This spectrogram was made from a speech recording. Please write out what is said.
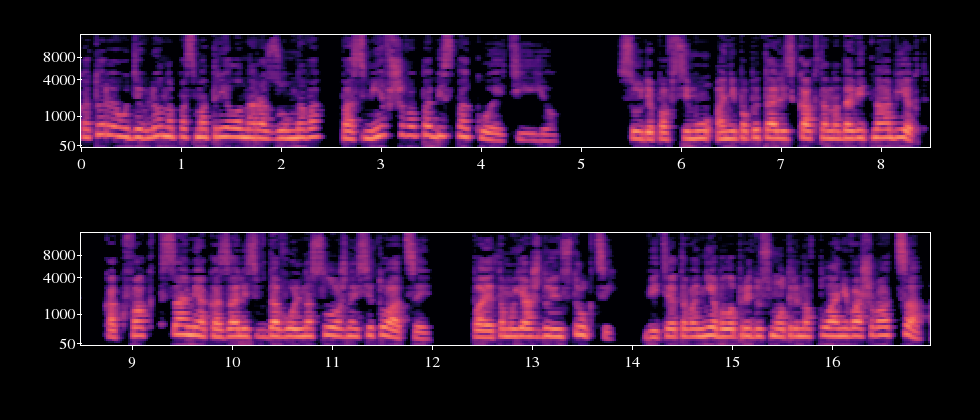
которая удивленно посмотрела на разумного, посмевшего побеспокоить ее. Судя по всему, они попытались как-то надавить на объект, как факт, сами оказались в довольно сложной ситуации, поэтому я жду инструкций. Ведь этого не было предусмотрено в плане вашего отца.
